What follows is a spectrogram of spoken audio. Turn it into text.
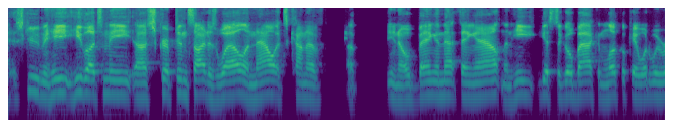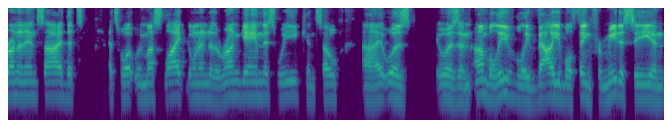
excuse me, he he lets me uh, script inside as well, and now it's kind of uh, you know banging that thing out, and then he gets to go back and look. Okay, what are we running inside? That's that's what we must like going into the run game this week, and so uh, it was it was an unbelievably valuable thing for me to see, and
